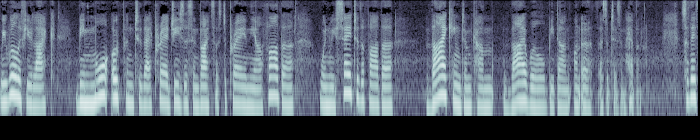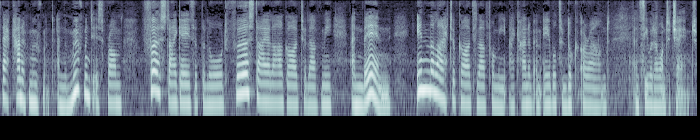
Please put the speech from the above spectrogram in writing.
We will, if you like, be more open to that prayer Jesus invites us to pray in the Our Father when we say to the Father, Thy kingdom come, Thy will be done on earth as it is in heaven. So there's that kind of movement, and the movement is from first I gaze at the Lord, first I allow God to love me, and then in the light of God's love for me, I kind of am able to look around and see what I want to change.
